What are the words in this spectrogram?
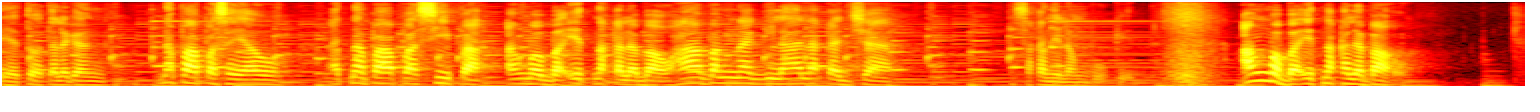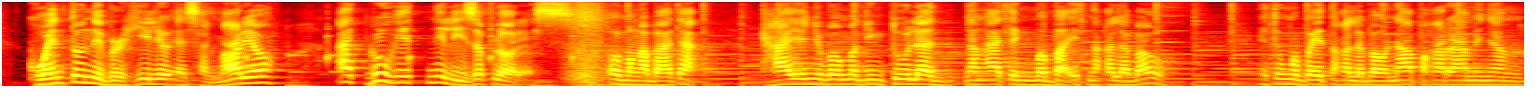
Ito talagang napapasayaw at napapasipa ang mabait na kalabaw habang naglalakad siya sa kanilang bukid. Ang mabait na kalabaw Kwento ni Virgilio S. Almario at guhit ni Liza Flores. O mga bata, kaya nyo bang maging tulad ng ating mabait na kalabaw? Itong mabait na kalabaw, napakarami niyang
